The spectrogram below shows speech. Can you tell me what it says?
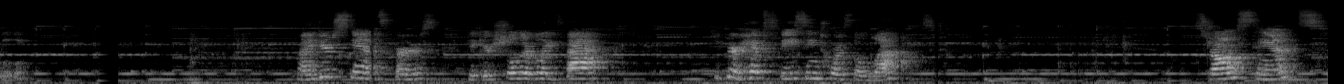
knee. Find your stance first. Take your shoulder blades back. Keep your hips facing towards the left. Strong stance.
